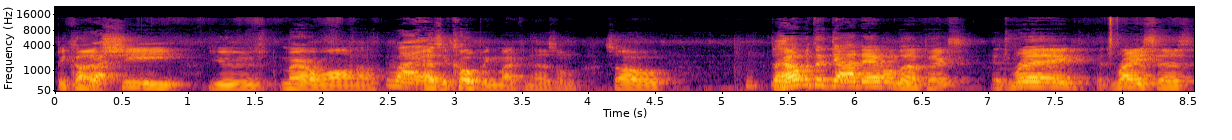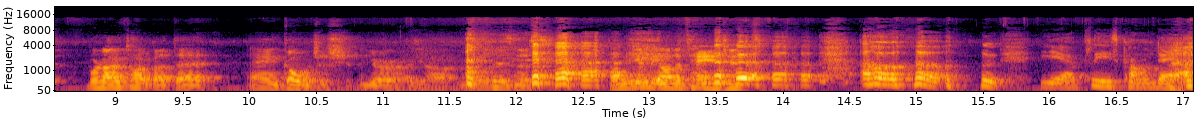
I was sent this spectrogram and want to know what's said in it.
because Right. she used marijuana Right. as a coping mechanism. So the hell with the goddamn Olympics. It's rigged. It's racist. We're not going to talk about that. and go with your your, uh, your, your business. Don't get me on the tangent. Oh, yeah. Please calm down.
